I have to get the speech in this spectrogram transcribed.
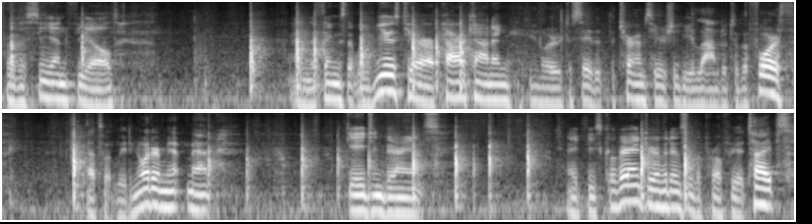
for the CN field. And the things that we've used here are power counting in order to say that the terms here should be lambda to the fourth. That's what leading order meant gauge invariance make these covariant derivatives of appropriate types,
